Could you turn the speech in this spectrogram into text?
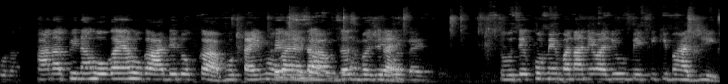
थोडा। खाना पीना हो गया होगा आधे लोग का। बहुत टाइम हो गया है दस- दस बज रहा है। तो देखो मैं बनाने वाली हूँ मेथी की भाजी।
